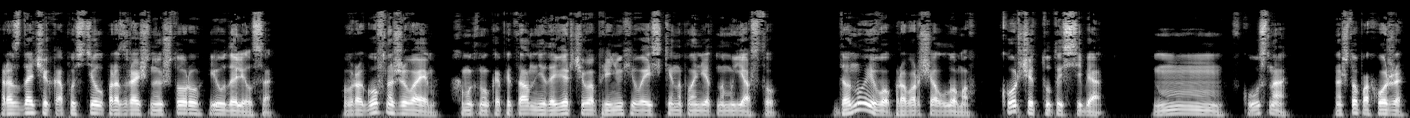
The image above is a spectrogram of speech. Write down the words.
Раздатчик опустил прозрачную штору и удалился. «Врагов наживаем», — хмыкнул капитан, недоверчиво принюхиваясь к инопланетному яству. «Да ну его!» — проворчал Ломов. «Корчит тут из себя». «Ммм, вкусно. На что похоже?»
